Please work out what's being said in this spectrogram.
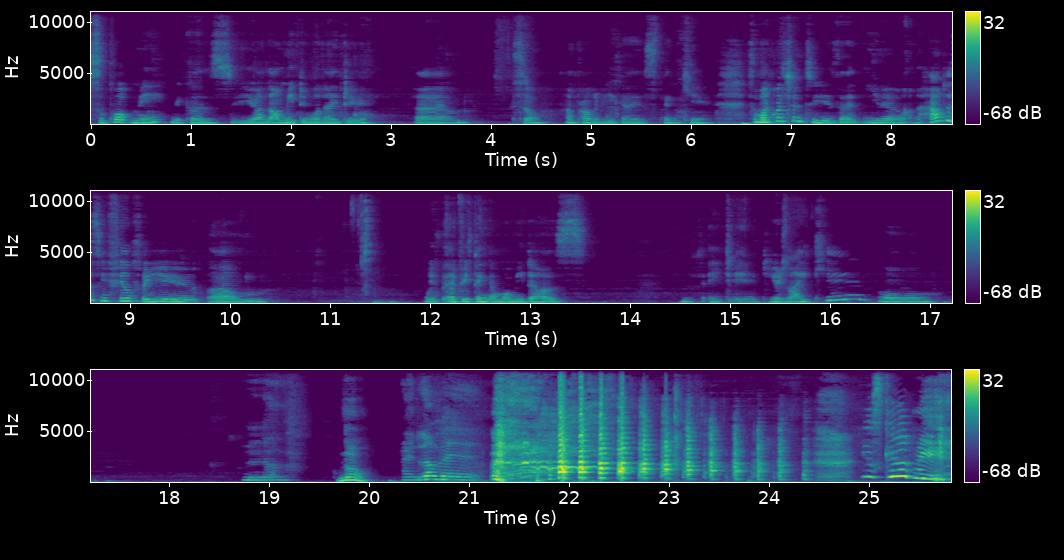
support me because you allow me to do what I do. Um, so I'm proud of you guys. Thank you. So my question to you is that you know how does it feel for you um, with everything that mommy does? Do you like it or No. No? I love it. You scared me.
